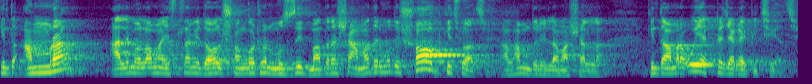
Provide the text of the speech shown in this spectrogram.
কিন্তু আমরা, আলেম ইসলামী দল, সংগঠন, মসজিদ, মাদ্রাসা, আমাদের মধ্যে সব কিছু আছে, আলহামদুলিল্লাহ মাশাল্লাহ কিন্তু আমরা ওই একটা জায়গায় পিছিয়ে আছি।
